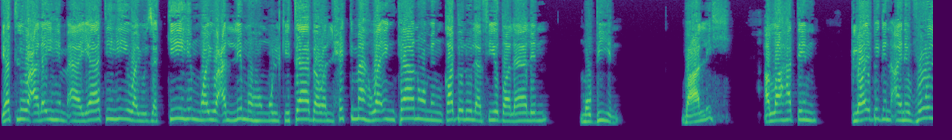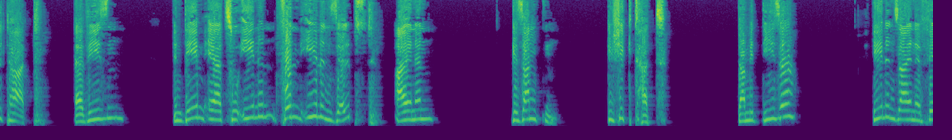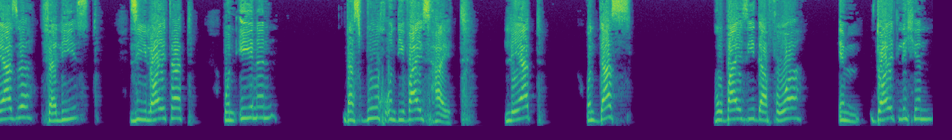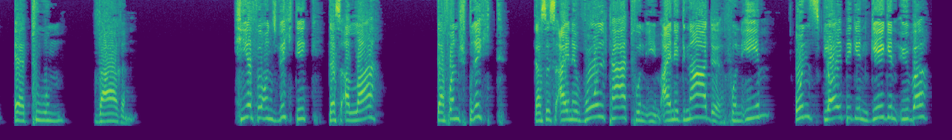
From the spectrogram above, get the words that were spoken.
يتلو عليهم آياته ويزكيهم ويعلمهم الكتاب والحكمة وإن كانوا من قبل لفي ضلال مبين Wahrlich, Allah hat den Gläubigen eine Wohltat erwiesen, indem er zu ihnen, von ihnen selbst, einen Gesandten geschickt hat, damit dieser ihnen seine Verse verliest, sie läutert und ihnen das Buch und die Weisheit lehrt und das, wobei sie davor im deutlichen Irrtum waren. Hier für uns wichtig, dass Allah davon spricht, dass es eine Wohltat von ihm, eine Gnade von ihm, uns Gläubigen gegenüber,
